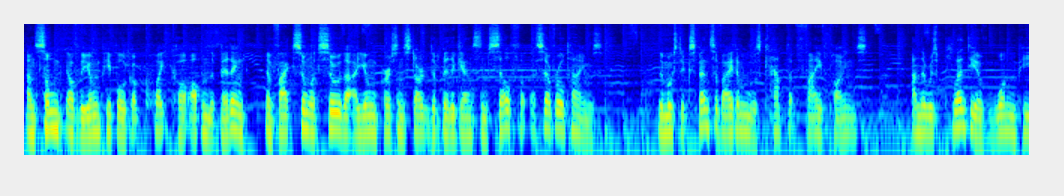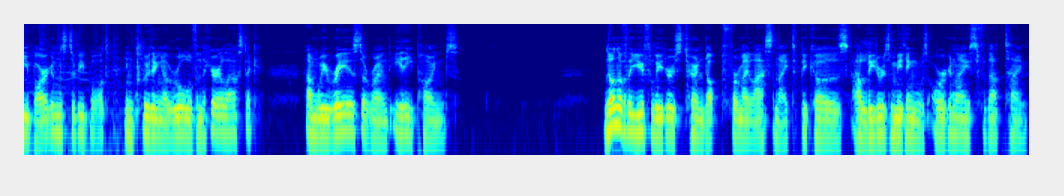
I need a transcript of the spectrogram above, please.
and some of the young people got quite caught up in the bidding in fact, so much so that a young person started to bid against himself uh, several times. The most expensive item was capped at £5, and there was plenty of 1p bargains to be bought, including a roll of knicker elastic, and we raised around £80. None of the youth leaders turned up for my last night because a leaders' meeting was organised for that time,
